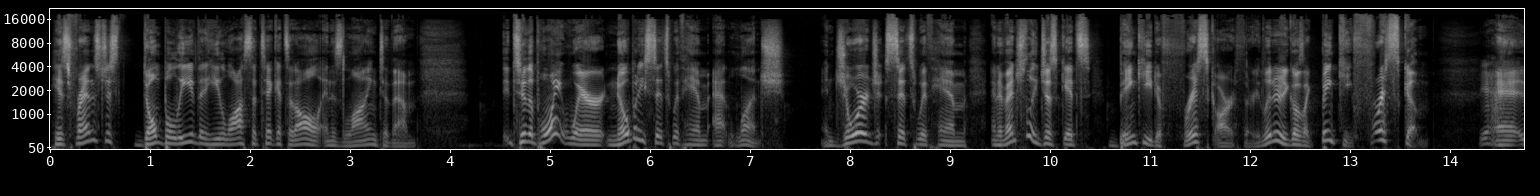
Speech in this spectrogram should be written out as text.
His friends just don't believe that he lost the tickets at all and is lying to them. To the point where nobody sits with him at lunch. And George sits with him and eventually just gets Binky to frisk Arthur. He literally goes like, Binky, frisk him. Yeah. Uh,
